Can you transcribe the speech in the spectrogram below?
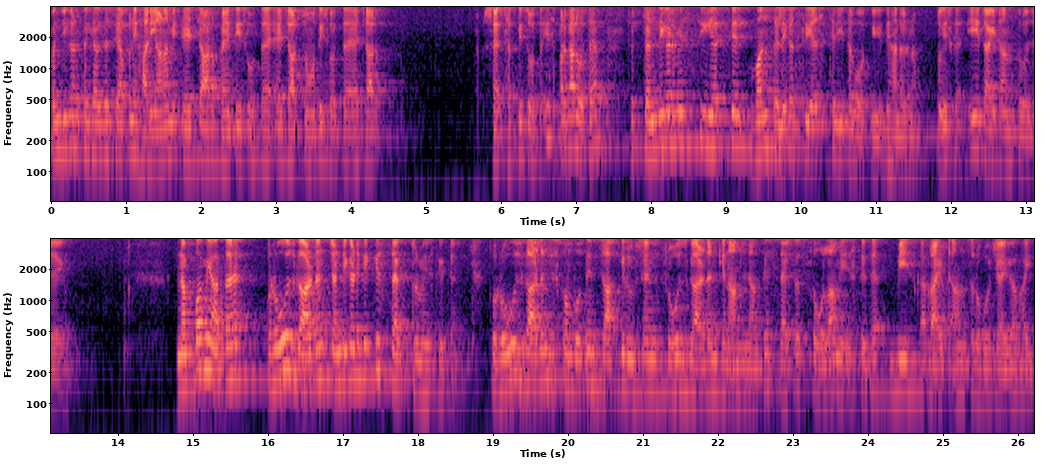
पंजीकरण संख्या, जैसे अपने हरियाणा में एच आर पैंतीस होता है, एच आर चौंतीस होता है, एच आर छत्तीस होता है, इस प्रकार होता है, जो चंडीगढ़ में सी एच से वन से लेकर सी एच थ्री तक होती है, ध्यान रखना। तो इसका ए राइट आंसर हो जाएगा। नब्बे में आता है, रोज गार्डन चंडीगढ़ के किस सेक्टर में स्थित है? तो रोज गार्डन जिसको हम बोलते हैं जाकिर हुसैन, रोज गार्डन के नाम से जानते हैं। सेक्टर 16 में स्थित है। बी इसका राइट आंसर हो जाएगा भाई।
